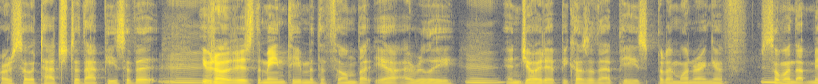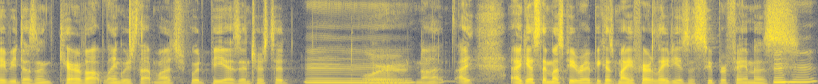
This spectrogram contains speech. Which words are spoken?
are so attached to that piece of it, うん、 even though it is the main theme of the film. But yeah, I really うん、 enjoyed it because of that piece. But I'm wondering if Mm. someone that maybe doesn't care about language that much would be as interested うん、 or not. I I guess they must be right because My Fair Lady is a super famous うん、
